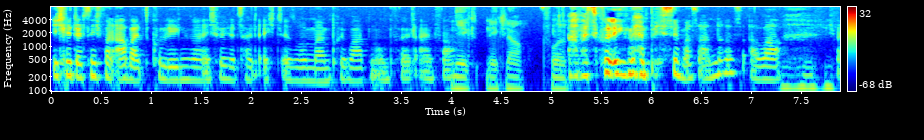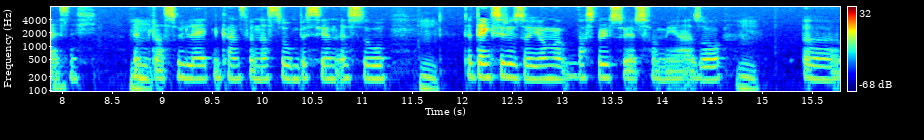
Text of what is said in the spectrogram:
Ich rede jetzt nicht von Arbeitskollegen, sondern ich rede jetzt halt echt so in meinem privaten Umfeld einfach. Nee, nee, klar, voll. Arbeitskollegen wäre ein bisschen was anderes, aber ich weiß nicht, wenn Hm. du das relaten kannst, wenn das so ein bisschen ist, so, Hm. da denkst du dir so, Junge, was willst du jetzt von mir? Also, Hm. äh,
